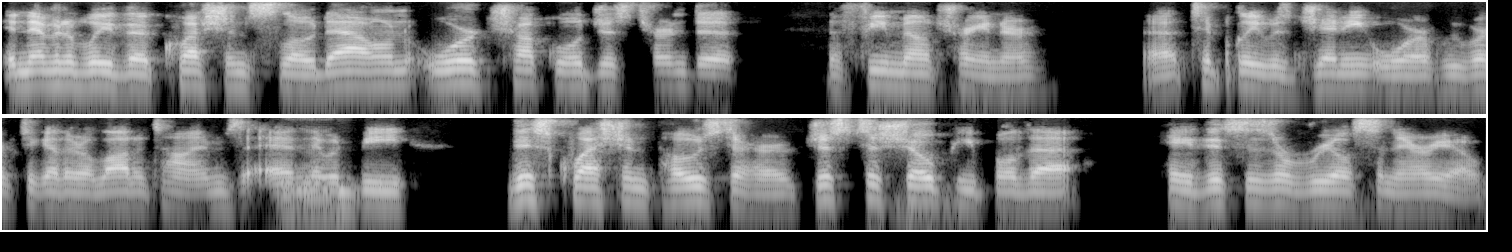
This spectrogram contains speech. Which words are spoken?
inevitably the questions slow down or Chuck will just turn to the female trainer. Uh, typically it was Jenny or we worked together a lot of times and mm-hmm. there would be this question posed to her just to show people that hey this is a real scenario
